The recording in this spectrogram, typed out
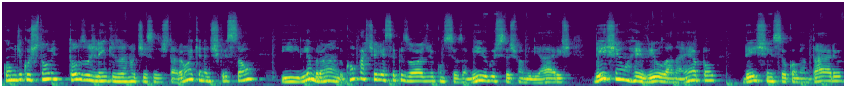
Como de costume, todos os links das notícias estarão aqui na descrição. E lembrando, compartilhe esse episódio com seus amigos, seus familiares, deixem um review lá na Apple, deixem seu comentário,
